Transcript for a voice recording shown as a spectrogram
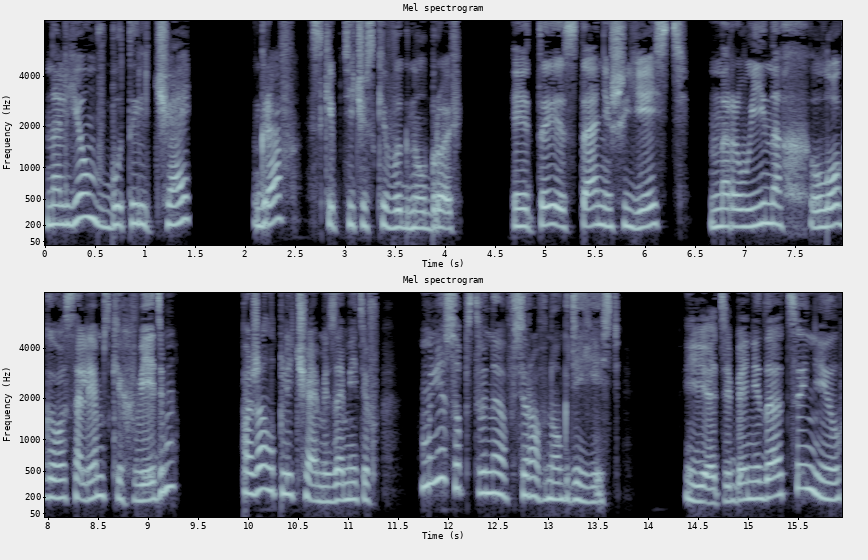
нальем в бутыль чай, Граф скептически выгнул бровь. «И ты станешь есть на руинах логова салемских ведьм?» Пожал плечами, заметив, «Мне, собственно, все равно, где есть». «Я тебя недооценил»,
